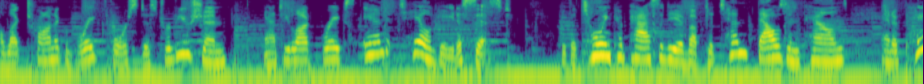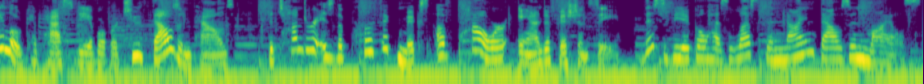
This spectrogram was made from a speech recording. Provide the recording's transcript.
electronic brake force distribution, anti-lock brakes, and tailgate assist. With a towing capacity of up to 10,000 pounds and a payload capacity of over 2,000 pounds, the Tundra is the perfect mix of power and efficiency. This vehicle has less than 9,000 miles.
